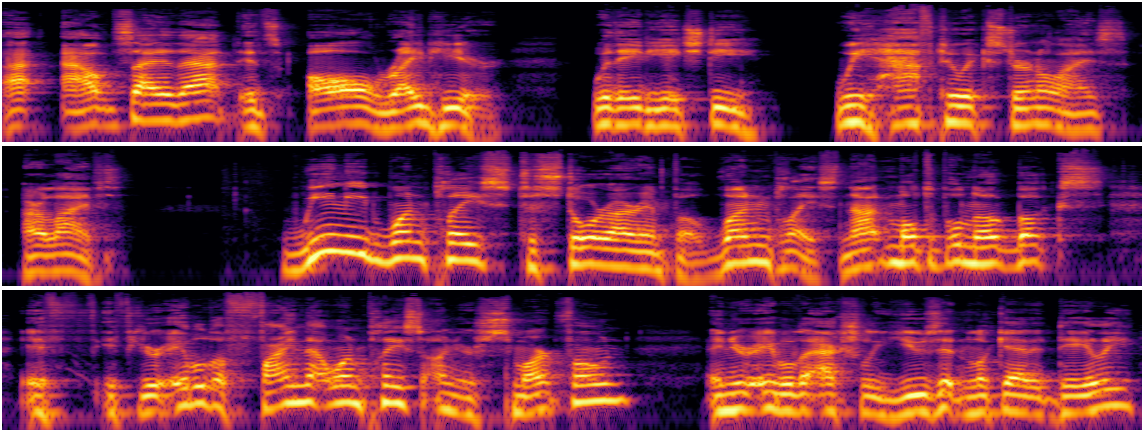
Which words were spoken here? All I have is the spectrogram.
Uh, outside of that, it's all right here. With ADHD, we have to externalize our lives. We need one place to store our info, one place, not multiple notebooks. If, if you're able to find that one place on your smartphone and you're able to actually use it and look at it daily,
